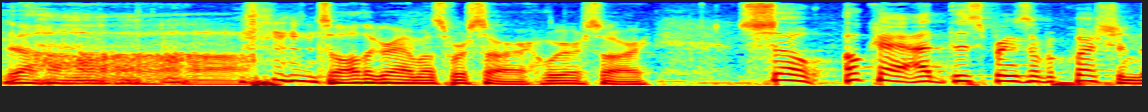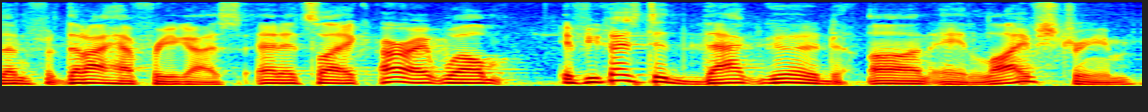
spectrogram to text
Ah. to all the grandmas, we're sorry. We're sorry. So, okay, I, this brings up a question then for, that I have for you guys, and it's like, all right, well, if you guys did that good on a live stream,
